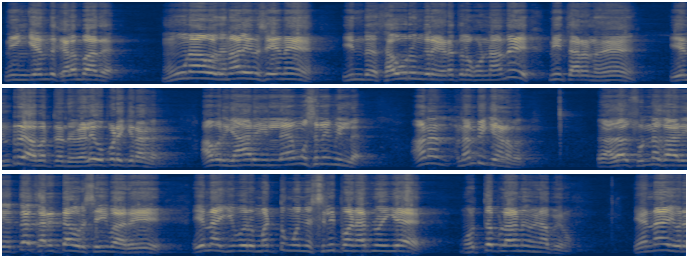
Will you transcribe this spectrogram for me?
நீ இங்கேருந்து கிளம்பாத. மூணாவது நாள் என்ன செய்யணும்? இந்த சவுருங்கிற இடத்துல கொண்டாந்து நீ தரணும். என்று அவர்கிட்ட அந்த வேலையை ஒப்படைக்கிறாங்க. அவர் யாரு இல்லை முஸ்லீம் இல்லை. ஆனால் நம்பிக்கையானவர். அதாவது சொன்ன காரியத்தை கரெக்டாக அவர் செய்வார். ஏன்னா இவர் மட்டும் கொஞ்சம் ஸ்லிப்பானார்னு வைங்க மொத்த பிளானு வீணாக போயிடும் ஏன்னா இவர்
